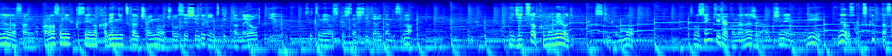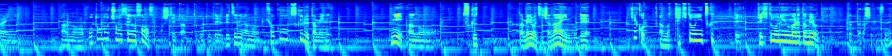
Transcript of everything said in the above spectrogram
稲田さんがパナソニック製の家電に使うチャイムを調整してる時に作ったんだよっていう説明を少しさせていただいたんですが実はこのメロディーなんですけどもその1978年に稲田さん作った際にあの音の調整をそもそもしてたってことで別にあの曲を作るためににあの作ったメロディーじゃないので結構あの適当に作って適当に生まれたメロディーだったらしいんですね。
